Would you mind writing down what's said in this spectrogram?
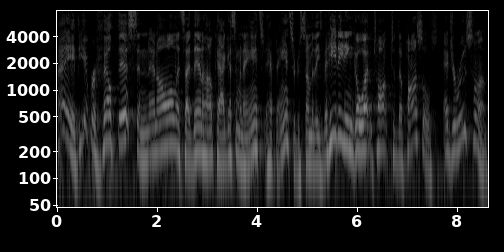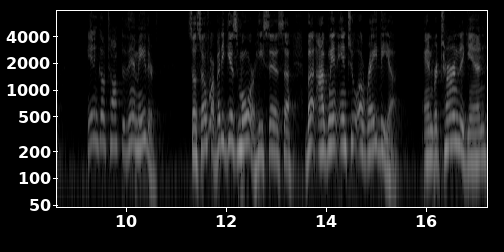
"Hey, have you ever felt this?" and and all. And say, then okay, I guess I'm going to answer, have to answer to some of these. But he didn't even go up and talk to the apostles at Jerusalem. He didn't go talk to them either. So, so far. But he gives more. He says, uh, But I went into Arabia and returned again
